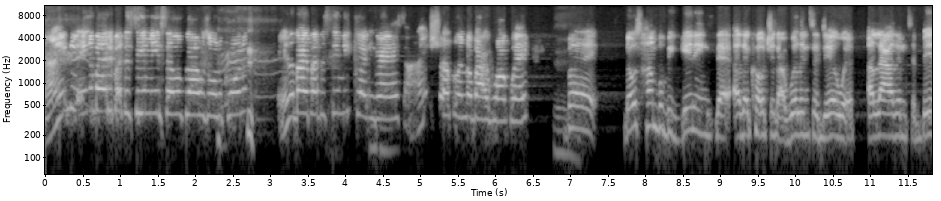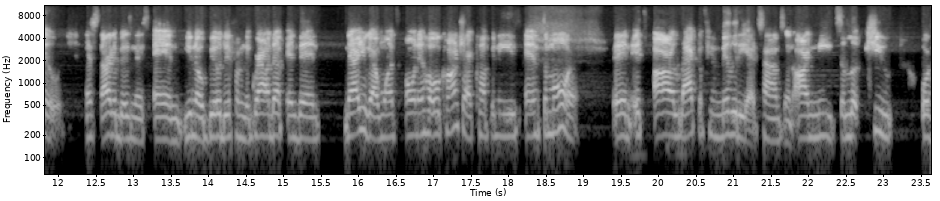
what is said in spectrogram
I ain't, ain't nobody about to see me selling flowers on the corner. ain't nobody about to see me cutting grass. I ain't shoveling nobody walkway. Yeah. But those humble beginnings that other cultures are willing to deal with allow them to build and start a business and you know build it from the ground up and then now you got ones owning whole contract companies and some more and it's our lack of humility at times and our need to look cute or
